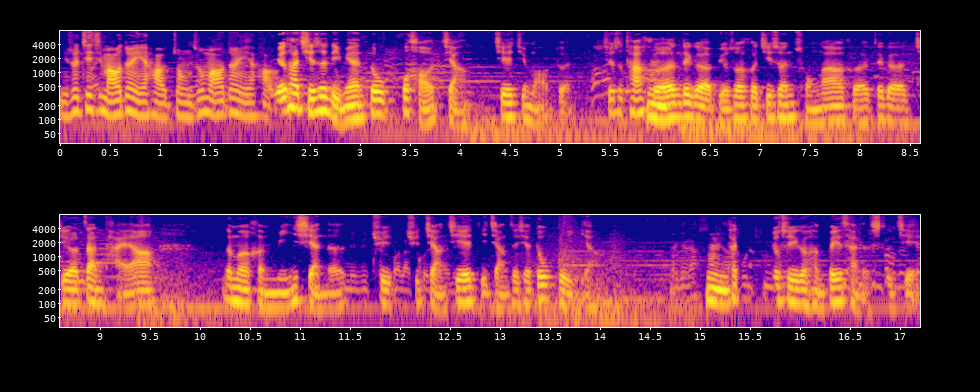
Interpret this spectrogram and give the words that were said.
你说阶级矛盾也好，种族矛盾也好，我觉得它其实里面都不好讲阶级矛盾。其实它和那个，比如说和寄生虫啊，和这个饥饿站台啊，那么很明显的去去讲阶级，讲这些都不一样。嗯，它就是一个很悲惨的世界，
